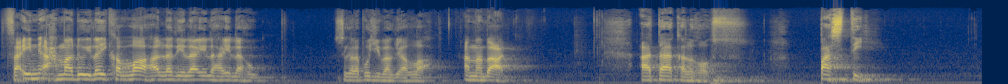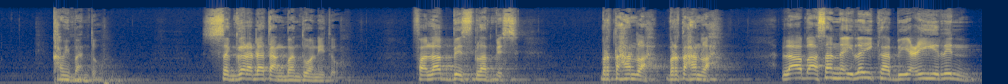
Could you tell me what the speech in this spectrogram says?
Fa inni ahmadu ilaika Allah alladzi la ilaha illahu. Segala puji bagi Allah. Amma ba'd. Atakal ghaus. Pasti kami bantu. Segera datang bantuan itu. Falabis labis. Bertahanlah, bertahanlah. La ba'asanna ilaika bi'irin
